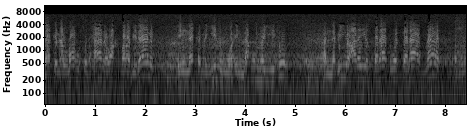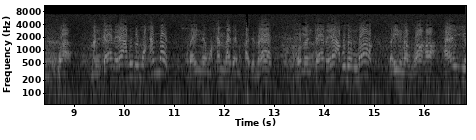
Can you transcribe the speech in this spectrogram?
لكن الله سبحانه أخبر بذلك إنك ميت وإنهم ميتون. النبي عليه الصلاة والسلام مات ومن كان يعبد محمد فإن محمدا قد مات ومن كان يعبد الله فإن الله حي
